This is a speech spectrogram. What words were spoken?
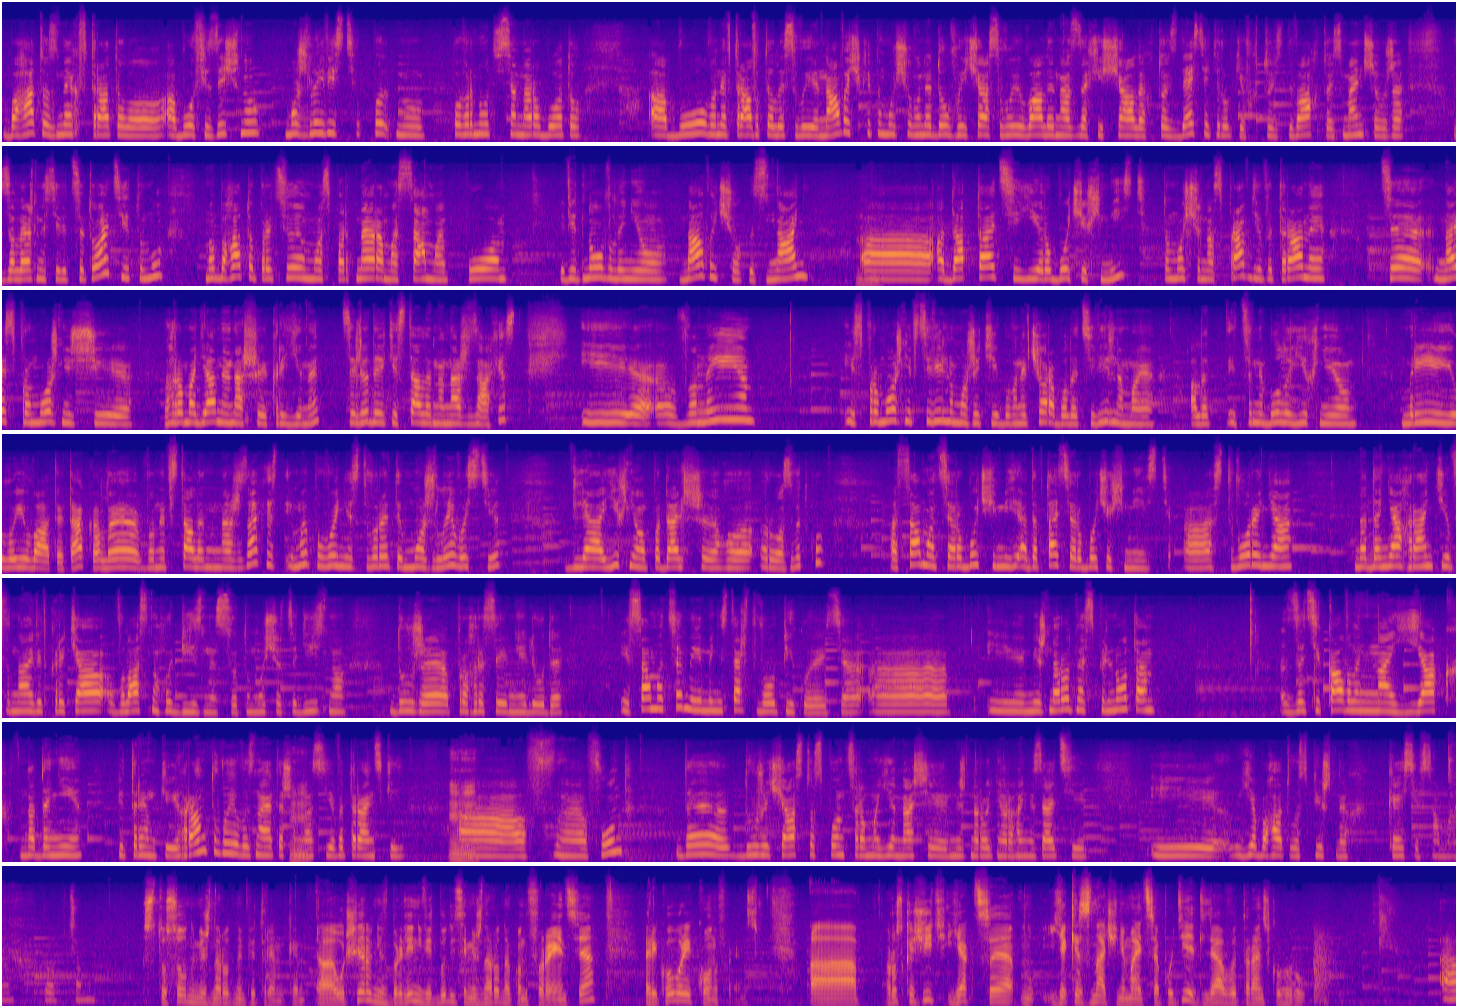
багато з них втратило або фізичну можливість ну, повернутися на роботу, або вони втратили свої навички, тому що вони довгий час воювали, нас захищали. Хтось 10 років, хтось 2, хтось менше, вже в залежності від ситуації. Тому ми багато працюємо з партнерами саме по відновленню навичок, знань, а, адаптації робочих місць, тому що насправді ветерани це найспроможніші громадяни нашої країни. Це люди, які стали на наш захист, і е, вони і спроможні в цивільному житті, бо вони вчора були цивільними, але це не було їхньою мрією воювати. Так, але вони встали на наш захист, і ми повинні створити можливості для їхнього подальшого розвитку. А саме це робочі адаптація робочих місць, створення надання грантів на відкриття власного бізнесу, тому що це дійсно дуже прогресивні люди. І саме цим і міністерство опікується. Е, І міжнародна спільнота зацікавлена як в наданні підтримки і грантової. Ви знаєте, що в нас є ветеранський а, е, фонд, де дуже часто спонсорами є наші міжнародні організації, і є багато успішних кейсів саме в цьому. Стосовно міжнародної підтримки, у червні в Берліні відбудеться міжнародна конференція Recovery Conference. А розкажіть, як це ну яке значення має ця подія для ветеранського руху?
